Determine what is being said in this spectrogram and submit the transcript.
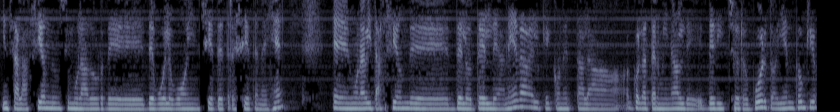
instalación de un simulador de, vuelo Boeing 737NG en una habitación del hotel de Aneda, el que conecta con la terminal de, dicho aeropuerto, ahí en Tokio.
